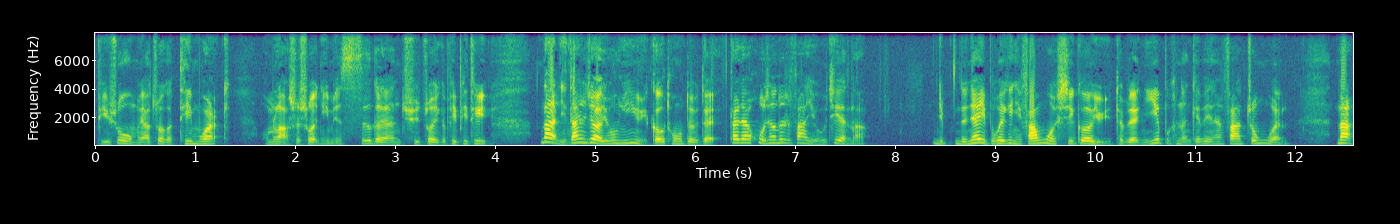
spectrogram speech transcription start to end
比如说我们要做个 teamwork，我们老师说你们四个人去做一个 PPT。那你当然就要用英语沟通，对不对？大家互相都是发邮件呢，你人家也不会给你发墨西哥语，对不对？你也不可能给别人发中文。那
